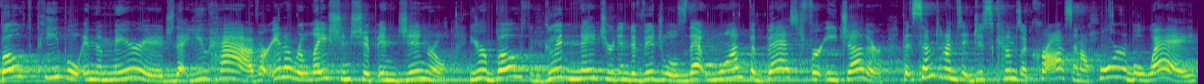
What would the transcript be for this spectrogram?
both people in the marriage that you have, or in a relationship in general, you're both good natured individuals that want the best for each other. But sometimes it just comes across in a horrible way,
